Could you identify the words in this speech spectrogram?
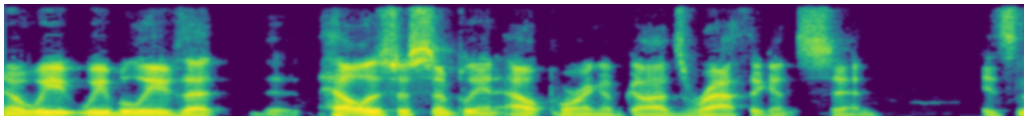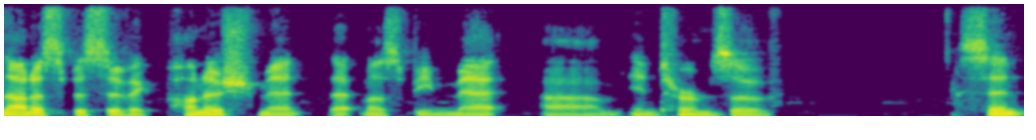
No, we we believe that hell is just simply an outpouring of God's wrath against sin. It's not a specific punishment that must be met um, in terms of sin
